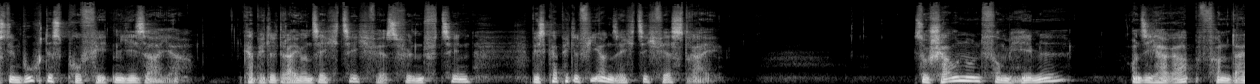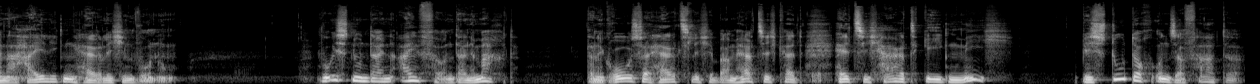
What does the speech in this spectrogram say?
Aus dem Buch des Propheten Jesaja, Kapitel 63, Vers 15 bis Kapitel 64, Vers 3. So schau nun vom Himmel und sieh herab von deiner heiligen, herrlichen Wohnung. Wo ist nun dein Eifer und deine Macht? Deine große, herzliche Barmherzigkeit hält sich hart gegen mich. Bist du doch unser Vater,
